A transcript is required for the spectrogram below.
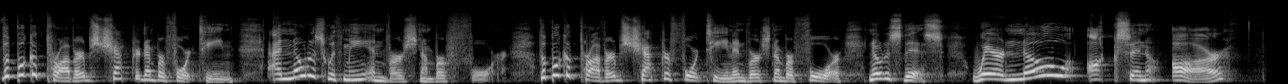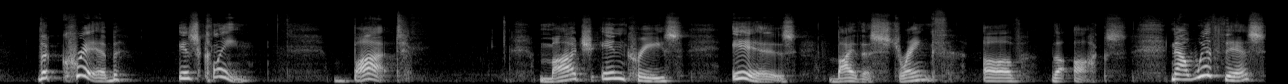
The book of Proverbs, chapter number 14, and notice with me in verse number 4. The book of Proverbs, chapter 14, and verse number 4, notice this where no oxen are, the crib is clean. But much increase is by the strength of the ox. Now, with this,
